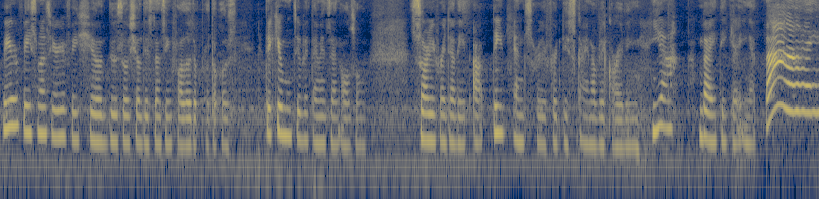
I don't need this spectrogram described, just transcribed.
Wear your face mask, wear your face shield, do social distancing, follow the protocols. Take your multivitamins and also sorry for the late update and sorry for this kind of recording. Yeah. Bye. Take care. Ingat. Bye.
